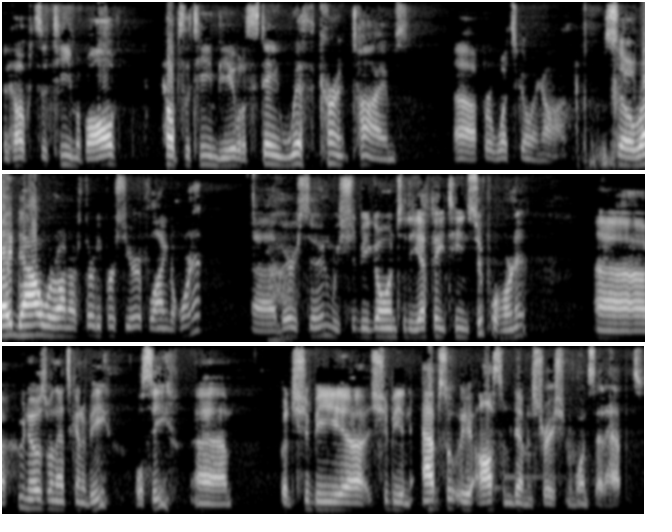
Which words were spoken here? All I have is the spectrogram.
It helps the team evolve. Helps the team be able to stay with current times uh, for what's going on. So right now we're on our 31st year of flying the Hornet. Uh, very soon we should be going to the F-18 Super Hornet. Uh, who knows when that's going to be? We'll see. Um, but it should be uh, it should be an absolutely awesome demonstration once that happens.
